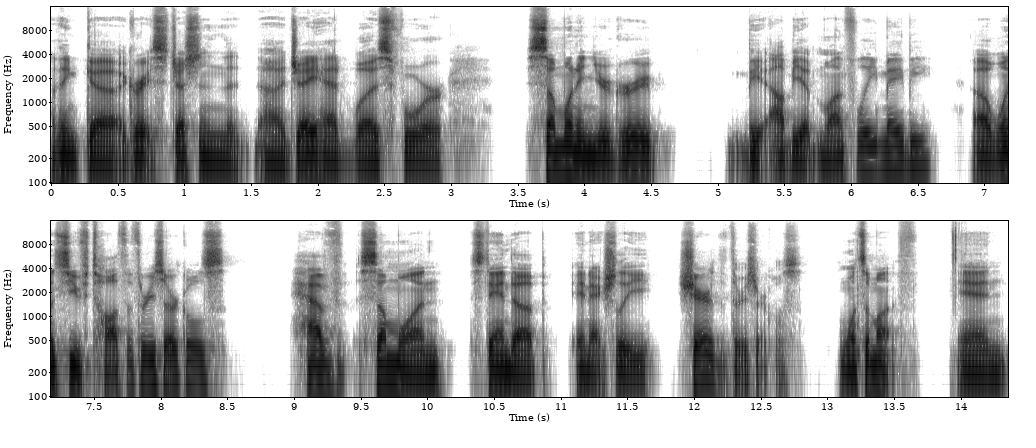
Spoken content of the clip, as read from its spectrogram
I think uh, a great suggestion that uh, Jay had was for someone in your group, be, albeit monthly, maybe uh, once you've taught the three circles, have someone stand up and actually share the three circles once a month and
